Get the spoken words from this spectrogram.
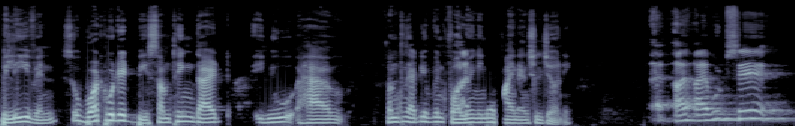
believe in, so what would it be? Something that you have, something that you've been following in your financial journey. I, I would say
